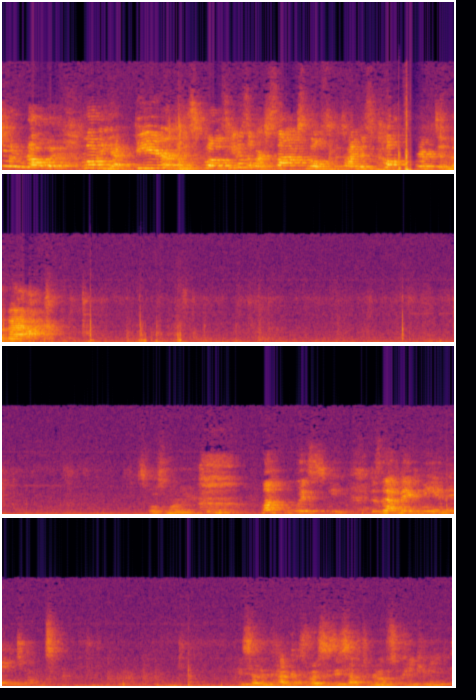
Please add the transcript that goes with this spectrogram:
You know it? Modi had beard, his clothes, he doesn't wear socks most of the time, his coat's ripped in the back. Smells money. My whiskey. Does that make me an agent? He's Hanka's this afternoon so he can eat.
